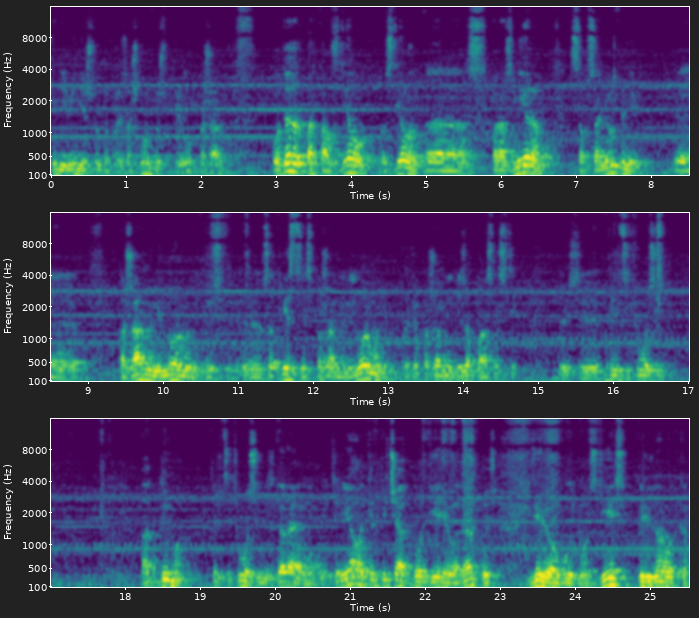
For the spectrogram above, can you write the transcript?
тем не менее что-то произошло, то, что привело к пожару. Вот этот портал сделал, сделан э, с, по размерам, с абсолютными э, пожарными нормами, то есть э, в соответствии с пожарными нормами противопожарной безопасности. То есть э, 38 от дыма, 38 несгораемого материала кирпича до дерева, да, то есть дерево будет вот здесь, перегородка,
